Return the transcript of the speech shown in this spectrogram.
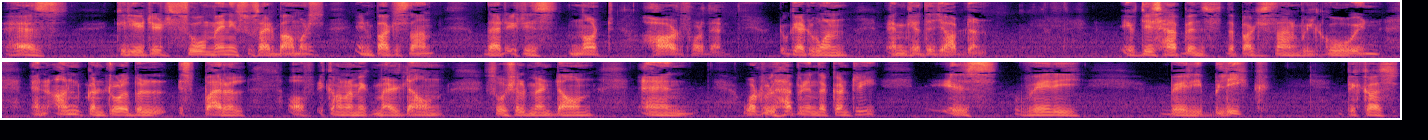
has created so many suicide bombers in Pakistan that it is not hard for them to get one and get the job done. If this happens, the Pakistan will go in an uncontrollable spiral of economic meltdown, social meltdown, and what will happen in the country is very, very bleak because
